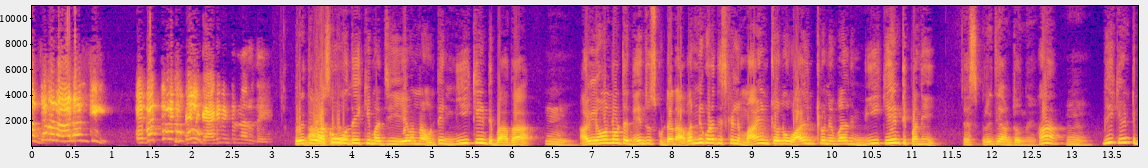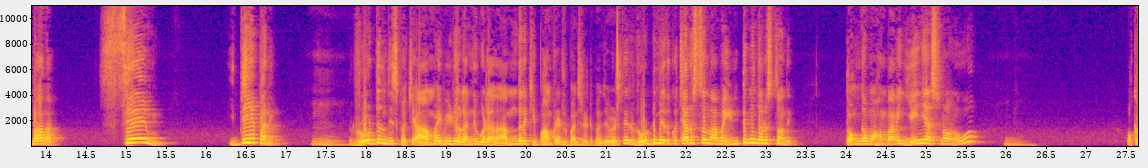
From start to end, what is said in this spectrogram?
మధ్యలో రావడానికి? ఎవరితో నువ్వు డాడీ వింటున్నారు ఉదయ్. ప్రీతి నాకు ఉదయ్కి మధ్య ఏమన్నా ఉంటే నీకేంటి బాధ. అవి ఏమన్నా ఉంటే నేను చూసుకుంటాను. అవన్నీ కూడా తీసుకెళ్ళి మా ఇంట్లోనూ వాళ్ళ ఇంట్లోనూ ఇవ్వాలి నీకేంటి పని? ఎస్ ప్రీతి అంటుంది. నీకేంటి బాధ? సేమ్ ఇదే పని. రోడ్డును తీసుకొచ్చి ఆ అమ్మాయి వీడియోలు అన్నీ కూడా అందరికీ పాంప్లెట్లు పంచినట్టు పంచి పెడితే రోడ్డు మీదకి వచ్చి అరుస్తుంది ఆ అమ్మాయి ఇంటి ముందు అరుస్తుంది. దొంగ మొహం దాని ఏం చేస్తున్నావు నువ్వు. ఒక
